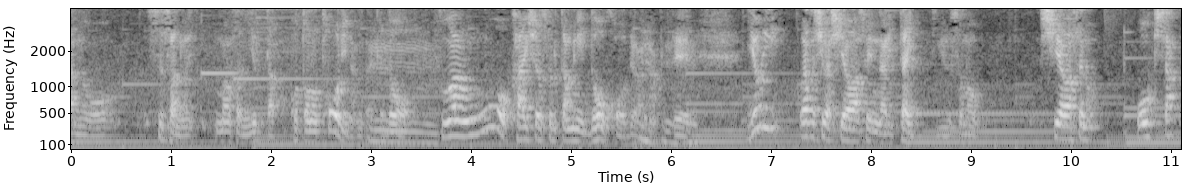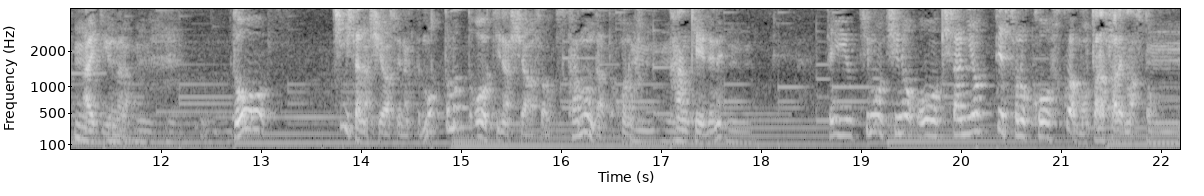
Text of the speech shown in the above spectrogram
あのスーさんのまさに言ったことの通りなんだけど、うん不安を解消するためにどうこうではなくて、より私は幸せになりたいっていうその幸せの大きさ、うんあえて言うなら、んんどう小さな幸せじゃなくてもっともっと大きな幸せをつかむんだとこの関係でね、っていう気持ちの大きさによってその幸福はもたらされますと、うん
